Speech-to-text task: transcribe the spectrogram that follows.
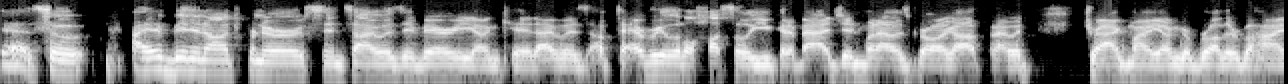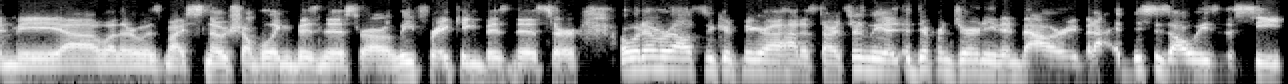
Yeah, so I have been an entrepreneur since I was a very young kid. I was up to every little hustle you could imagine when I was growing up, and I would drag my younger brother behind me, uh, whether it was my snow shoveling business or our leaf raking business or or whatever else we could figure out how to start. Certainly a, a different journey than Bowery, but I, this is always the seat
